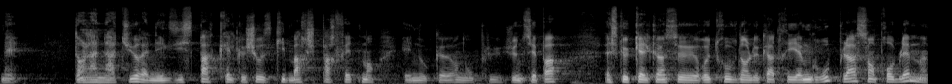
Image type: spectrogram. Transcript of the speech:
mais dans la nature, elle n'existe pas quelque chose qui marche parfaitement, et nos cœurs non plus. Je ne sais pas. Est-ce que quelqu'un se retrouve dans le quatrième groupe, là, sans problème?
